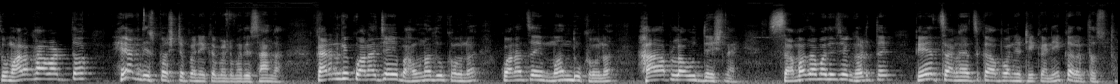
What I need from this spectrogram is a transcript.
तुम्हाला काय वाटतं? हे अगदी स्पष्टपणे कमेंटमध्ये सांगा. कारण की कोणाच्याही भावना दुखवणं कोणाचंही मन दुखवणं हा आपला उद्देश नाही. समाजामध्ये जे घडतं तेच सांगायचं का आपण या ठिकाणी करत असतो?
